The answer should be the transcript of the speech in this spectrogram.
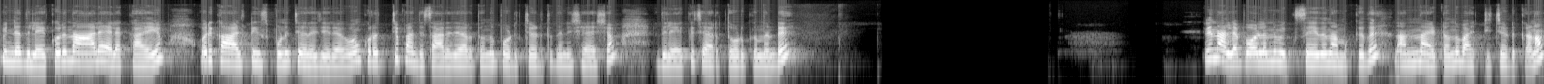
പിന്നെ ഇതിലേക്ക് ഒരു നാല് ഏലക്കായും ഒരു കാൽ ടീസ്പൂൺ ചെറിയ ജീരകവും കുറച്ച് പഞ്ചസാര ചേർത്തൊന്ന് പൊടിച്ചെടുത്തതിന് ശേഷം ഇതിലേക്ക് ചേർത്ത് കൊടുക്കുന്നുണ്ട്. ഇനി നല്ലപോലെ ഒന്ന് മിക്സ് ചെയ്ത് നമുക്കിത് നന്നായിട്ടൊന്ന് വറ്റിച്ചെടുക്കണം.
